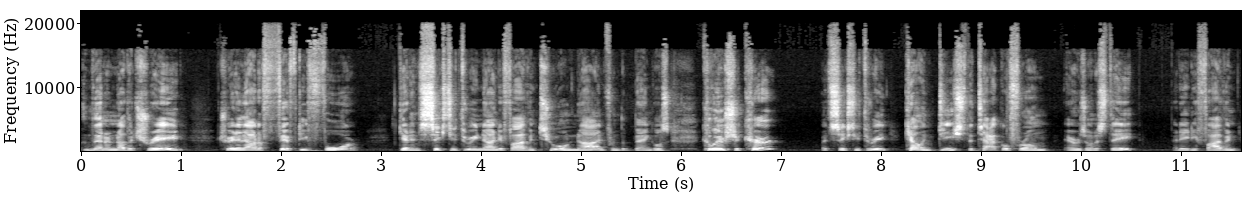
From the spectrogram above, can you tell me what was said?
And then another trade, trading out of 54, getting 63, 95, and 209 from the Bengals. Khalil Shakir at 63. Kellen Diesch, the tackle from Arizona State, at 85. And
